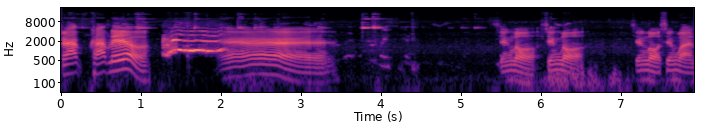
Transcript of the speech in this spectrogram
ครับครับเร็ว เออเสียงหล่อ เสียงหล่อ เสียงหล่อ เสียงหวาน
